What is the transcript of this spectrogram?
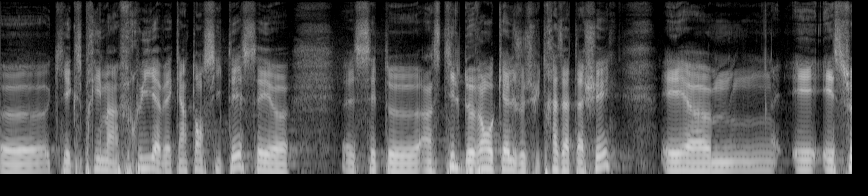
euh, qui exprime un fruit avec intensité, c'est, c'est un style de vin auquel je suis très attaché. Et, et, et ce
